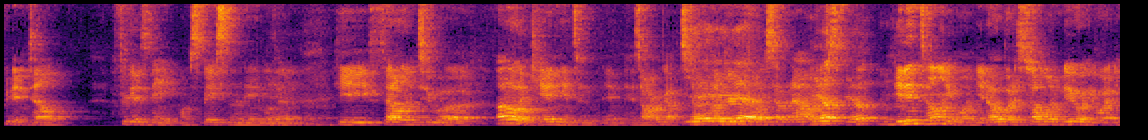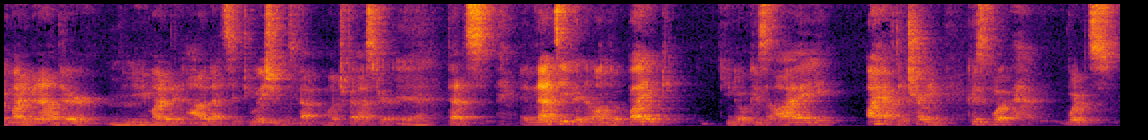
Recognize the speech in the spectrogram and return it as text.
Who didn't tell. I forget his name. I'm spacing the name of him. He fell into a, Oh. one of the canyons and, and his arm got stuck. Yeah, yeah, yeah. hours. Yep, yep. He didn't tell anyone, you know, but if someone knew, he, might- he might have been out there. Mhm. He might have been out of that situation much faster. Yeah. That's and that's even on the bike, you know, because I I have to train because what what's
